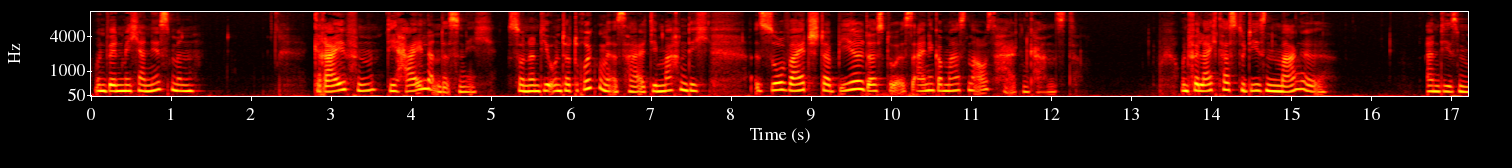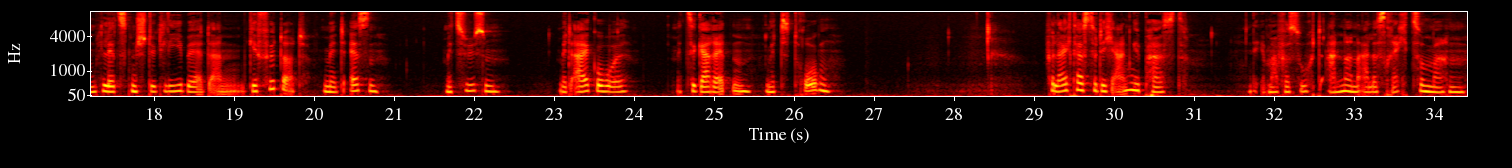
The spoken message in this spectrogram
Und wenn Mechanismen greifen, die heilen das nicht, sondern die unterdrücken es halt, die machen dich so weit stabil, dass du es einigermaßen aushalten kannst. Und vielleicht hast du diesen Mangel an diesem letzten Stück Liebe dann gefüttert mit Essen, mit Süßem, mit Alkohol, mit Zigaretten, mit Drogen. Vielleicht hast du dich angepasst, immer versucht, anderen alles recht zu machen,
